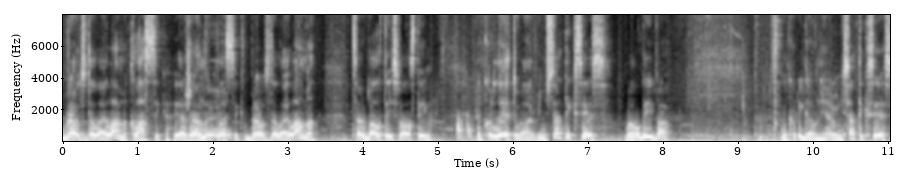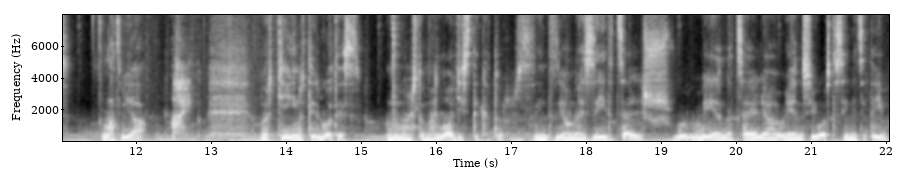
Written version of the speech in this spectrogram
brauc Dalai Lama, klasika, jā, žanra klasika. Brauc Dalai Lama caur Baltijas valstīm, kur Lietuvā ar viņu satiksies valdībā, kur Igaunijā ar viņu satiksies. Latvijā ai, ar Ķīnu tirgoties. Nu, mums tomēr loģistika, tur jaunais zīda ceļš, viena ceļa, vienas jostas iniciatīva.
